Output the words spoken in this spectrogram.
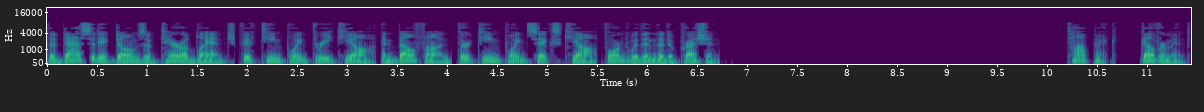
the dacitic domes of Terra Blanche 15.3 kya and Bellefonds 13.6 kya formed within the depression. Topic: Government.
